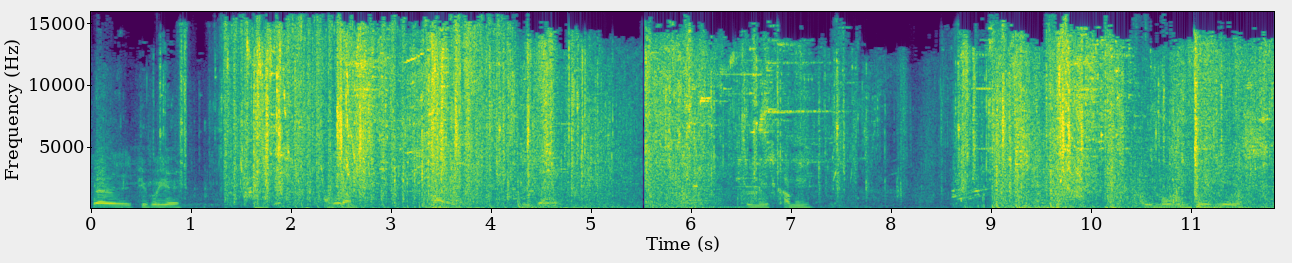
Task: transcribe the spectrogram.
there's people here. I hit him. He's dead. Teammates coming. He's moving devious.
